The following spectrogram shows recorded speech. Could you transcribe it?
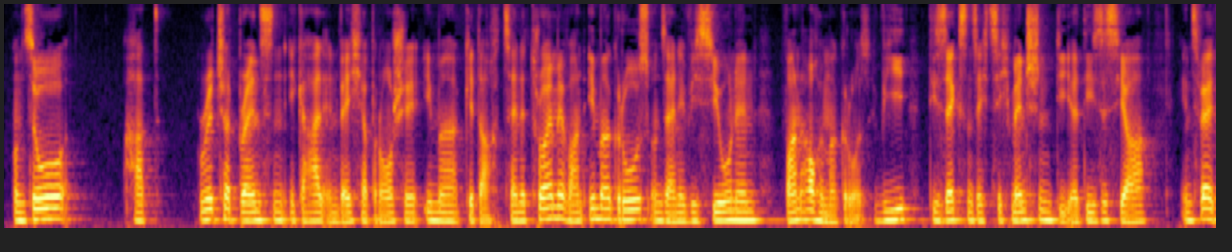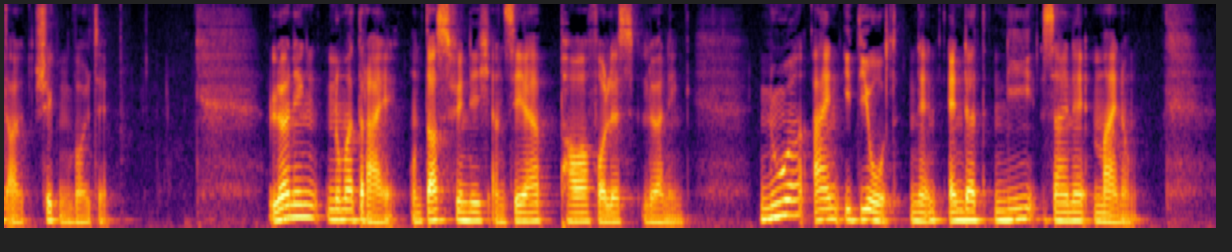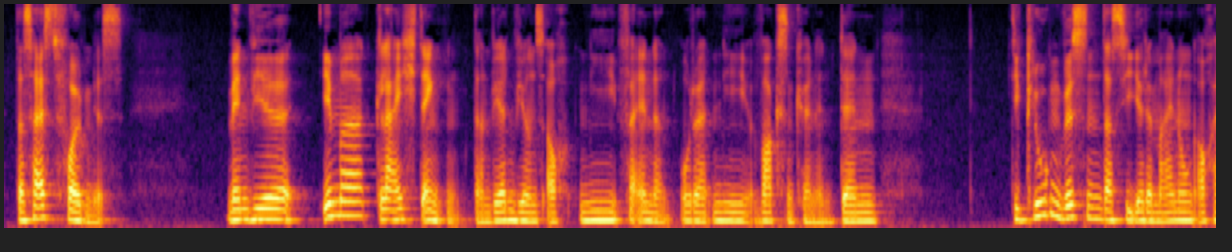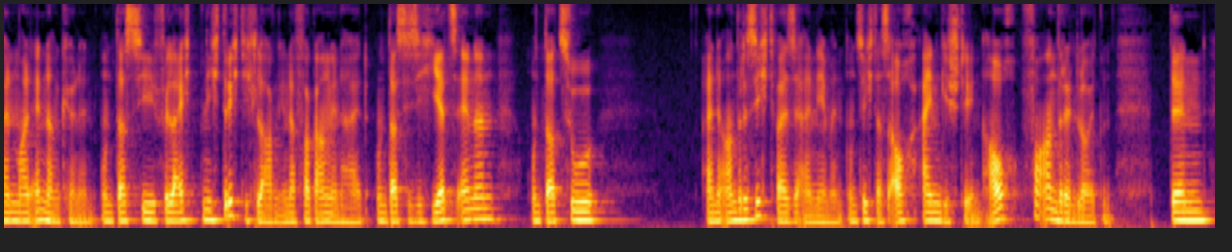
Und so hat Richard Branson, egal in welcher Branche, immer gedacht. Seine Träume waren immer groß und seine Visionen waren auch immer groß, wie die 66 Menschen, die er dieses Jahr ins Weltall schicken wollte. Learning Nummer drei und das finde ich ein sehr powervolles Learning. Nur ein Idiot ändert nie seine Meinung. Das heißt folgendes. Wenn wir immer gleich denken, dann werden wir uns auch nie verändern oder nie wachsen können. Denn die Klugen wissen, dass sie ihre Meinung auch einmal ändern können und dass sie vielleicht nicht richtig lagen in der Vergangenheit und dass sie sich jetzt ändern und dazu eine andere Sichtweise einnehmen und sich das auch eingestehen, auch vor anderen Leuten. Denn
